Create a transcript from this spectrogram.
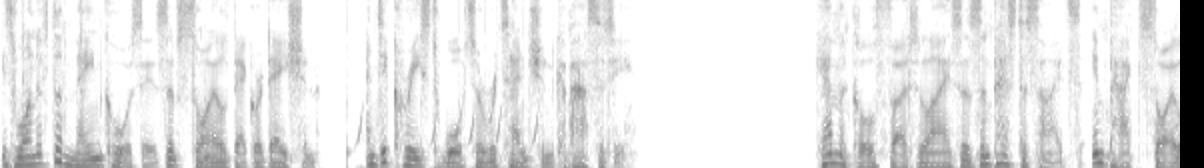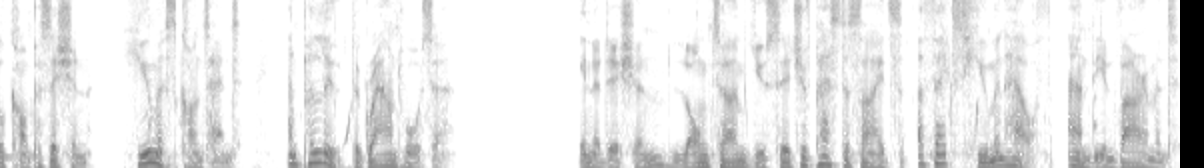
is one of the main causes of soil degradation and decreased water retention capacity. Chemical fertilizers and pesticides impact soil composition, humus content, and pollute the groundwater. In addition, long-term usage of pesticides affects human health and the environment.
